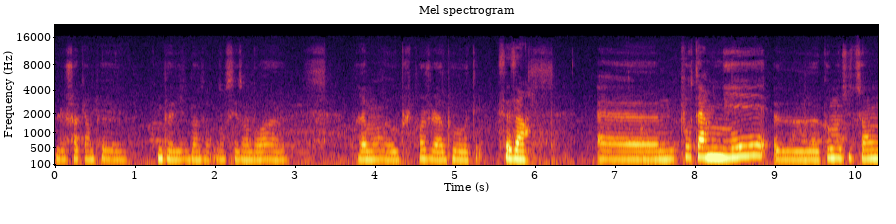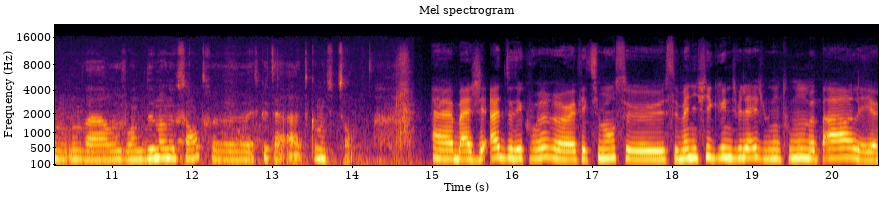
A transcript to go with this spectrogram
le, choc un peu qu'on peut vivre dans, dans ces endroits vraiment au plus proche de la pauvreté. C'est ça. Euh, pour terminer, euh, comment tu te sens? On, va rejoindre demain nos centres. Euh, est-ce que tu as hâte? Comment tu te sens? Bah, J'ai hâte de découvrir effectivement ce, magnifique Green Village dont tout le monde me parle. Et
